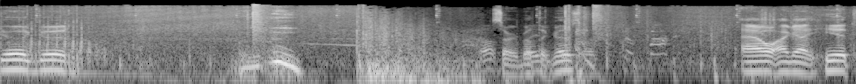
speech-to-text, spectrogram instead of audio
Good, good. Oh, Sorry about that, guys. Ow, I got hit.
